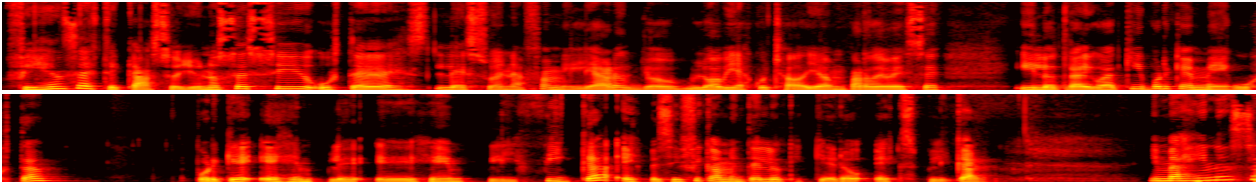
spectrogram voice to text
Fíjense este caso, yo no sé si a ustedes les suena familiar, yo lo había escuchado ya un par de veces y lo traigo aquí porque me gusta, porque ejemplifica específicamente lo que quiero explicar. Imagínense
